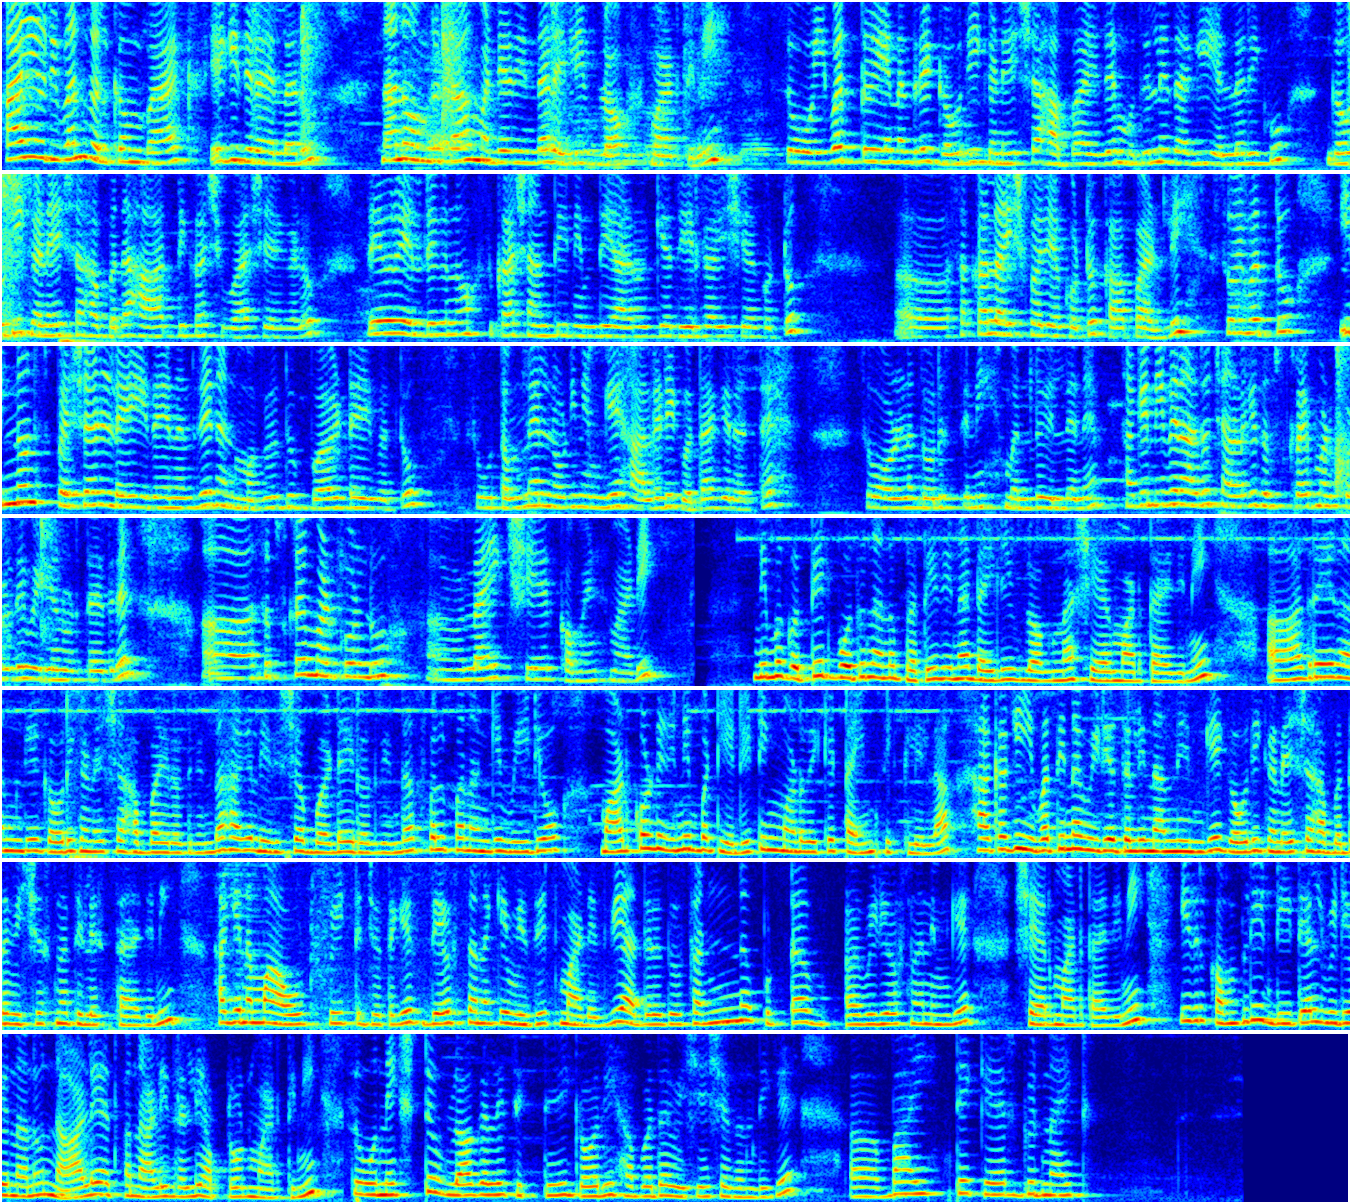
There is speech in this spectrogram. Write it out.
Hi everyone welcome back ಹೇಗಿದ್ದೀರಾ ಎಲ್ಲರೂ? ನಾನು ಅಮೃತ, ಮಂಡ್ಯದಿಂದ ಡೈಲಿ ಬ್ಲಾಗ್ಸ್ ಮಾಡ್ತೀನಿ. ಸೊ ಇವತ್ತು ಏನಂದರೆ ಗೌರಿ ಗಣೇಶ ಹಬ್ಬ ಇದೆ. ಮೊದಲನೇದಾಗಿ ಎಲ್ಲರಿಗೂ ಗೌರಿ ಗಣೇಶ ಹಬ್ಬದ ಹಾರ್ದಿಕ ಶುಭಾಶಯಗಳು. ದೇವರು ಎಲ್ರಿಗೂ ಸುಖ, ಶಾಂತಿ, ನೆಮ್ಮದಿ, ಆರೋಗ್ಯ, ದೀರ್ಘಾಯುಷ್ಯ ಕೊಟ್ಟು ಸಕಾಲ ಐಶ್ವರ್ಯ ಕೊಟ್ಟು ಕಾಪಾಡಲಿ. ಸೊ ಇವತ್ತು ಇನ್ನೊಂದು ಸ್ಪೆಷಲ್ ಡೇ ಇದೆ. ಏನಂದರೆ ನನ್ನ ಮಗಳದ್ದು ಬರ್ಡೇ ಇವತ್ತು. ಸೊ ತಮ್ಮನೇಲಿ ನೋಡಿ ನಿಮಗೆ ಆಲ್ರೆಡಿ ಗೊತ್ತಾಗಿರುತ್ತೆ. ಸೊ ಅವಳನ್ನ ತೋರಿಸ್ತೀನಿ, ಬಂದಲು ಇಲ್ಲೇ ಹಾಗೆ ನೀವೇನಾದರೂ ಚಾನಲ್ಗೆ ಸಬ್ಸ್ಕ್ರೈಬ್ ಮಾಡ್ಕೊಳ್ಳದೆ ವಿಡಿಯೋ ನೋಡ್ತಾ ಇದ್ದರೆ ಸಬ್ಸ್ಕ್ರೈಬ್ ಮಾಡಿಕೊಂಡು ಲೈಕ್ ಶೇರ್ ಕಮೆಂಟ್ ಮಾಡಿ. ನಿಮಗೆ ಗೊತ್ತಿರ್ಬೋದು, ನಾನು ಪ್ರತಿದಿನ ಡೈಲಿ ವ್ಲಾಗ್ನ ಶೇರ್ ಮಾಡ್ತಾ ಇದ್ದೀನಿ. ಆದರೆ ನನಗೆ ಗೌರಿ ಗಣೇಶ ಹಬ್ಬ ಇರೋದ್ರಿಂದ ಹಾಗೆ ಲಿರಿಷಾ ಬರ್ಡೇ ಇರೋದ್ರಿಂದ ಸ್ವಲ್ಪ ನನಗೆ ವಿಡಿಯೋ ಮಾಡ್ಕೊಂಡಿದ್ದೀನಿ ಬಟ್ ಎಡಿಟಿಂಗ್ ಮಾಡೋದಕ್ಕೆ ಟೈಮ್ ಸಿಕ್ಕಲಿಲ್ಲ ಹಾಗಾಗಿ ಇವತ್ತಿನ ವೀಡಿಯೋದಲ್ಲಿ ನಾನು ನಿಮಗೆ ಗೌರಿ ಗಣೇಶ ಹಬ್ಬದ ವಿಶಸ್ನ ತಿಳಿಸ್ತಾ ಇದ್ದೀನಿ. ಹಾಗೆ ನಮ್ಮ ಔಟ್ಫಿಟ್ ಜೊತೆಗೆ ದೇವಸ್ಥಾನಕ್ಕೆ ವಿಸಿಟ್ ಮಾಡಿದ್ವಿ. ಅದರದ್ದು ಸಣ್ಣ ಪುಟ್ಟ ವೀಡಿಯೋಸ್ನ ನಿಮಗೆ ಶೇರ್ ಮಾಡ್ತಾ ಇದ್ದೀನಿ. ಇದ್ರ ಕಂಪ್ಲೀಟ್ ಡೀಟೇಲ್ ವಿಡಿಯೋ ನಾನು ನಾಳೆ ಅಥವಾ ನಾಳಿದ್ರಲ್ಲಿ ಅಪ್ಲೋಡ್ ಮಾಡ್ತೀನಿ. ಸೊ ನೆಕ್ಸ್ಟ್ ವ್ಲಾಗಲ್ಲಿ ಸಿಗ್ತೀನಿ ಗೌರಿ ಹಬ್ಬದ ವಿಶೇಷದೊಂದಿಗೆ. Bye take care good night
